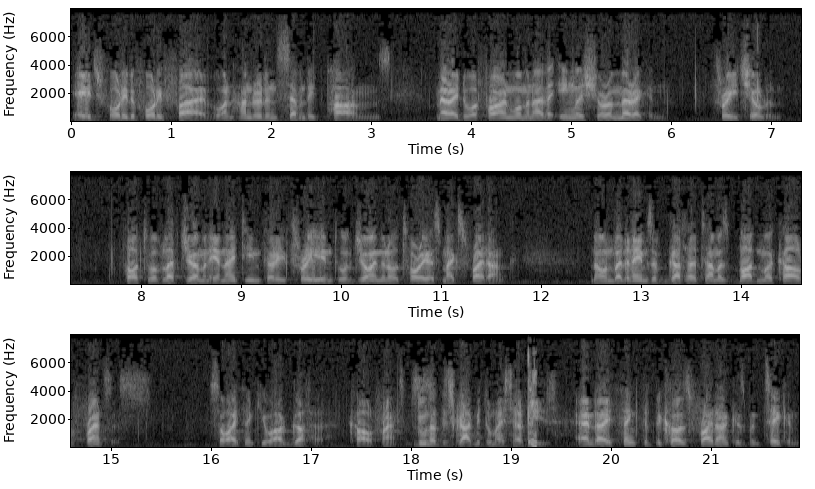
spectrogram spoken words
Age 40 to 45, 170 pounds. Married to a foreign woman, either English or American. Three children. Thought to have left Germany in 1933 and to have joined the notorious Max Freidank. Known by the names of Gutter, Thomas Bodmer, Carl Francis. So I think you are Gutter, Carl Francis. Do not describe me to myself, please. And I think that because Freidank has been taken,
